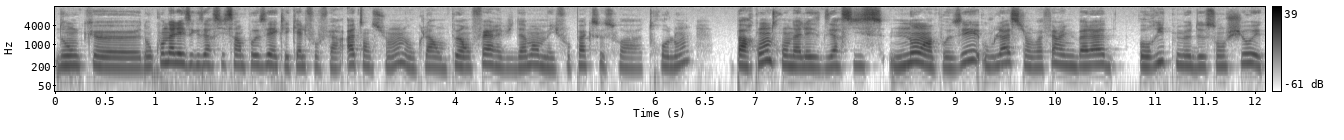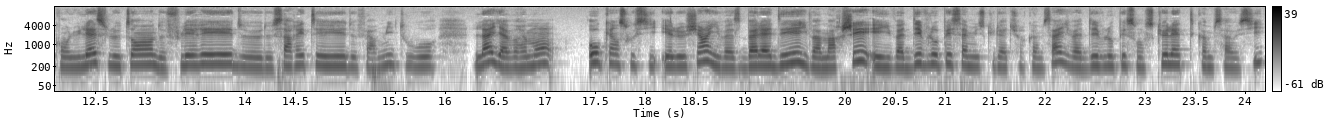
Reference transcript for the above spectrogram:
Donc, euh, donc on a les exercices imposés avec lesquels il faut faire attention. Donc là, on peut en faire évidemment, mais il ne faut pas que ce soit trop long. Par contre, on a les exercices non imposés où là, si on va faire une balade au rythme de son chiot et qu'on lui laisse le temps de flairer, de, s'arrêter, de faire demi-tour, là, il y a vraiment aucun souci. Et le chien, il va se balader, il va marcher et il va développer sa musculature comme ça, il va développer son squelette comme ça aussi.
